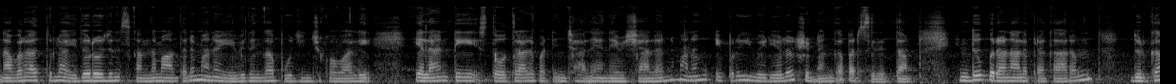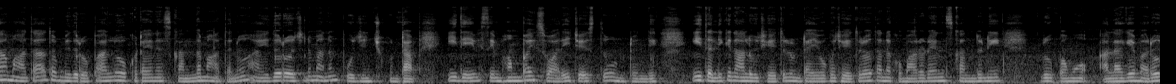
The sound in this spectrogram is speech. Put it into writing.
నవరాత్రుల ఐదో రోజున స్కందమాతను మనం ఏ విధంగా పూజించుకోవాలి? ఎలాంటి స్తోత్రాలు పఠించాలి అనే విషయాలను మనం ఇప్పుడు ఈ వీడియోలో క్షుణ్ణంగా పరిశీలిద్దాం. హిందూ పురాణాల ప్రకారం దుర్గామాత తొమ్మిది రూపాల్లో ఒకటైన స్కందమాతను ఐదో రోజున మనం పూజించుకుంటాం. ఈ దేవి సింహంపై స్వారీ చేస్తూ ఉంటుంది. ఈ తల్లికి నాలుగు చేతులు ఉంటాయి ఒక చేతిలో తన కుమారుడైన స్కందుని రూపము అలాగే మరో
